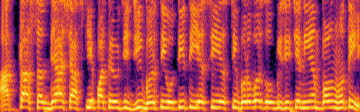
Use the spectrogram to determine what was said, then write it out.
आत्ता सध्या शासकीय पातळीवरची जी भरती होती ती एस सी एस टी बरोबर ओबीसीचे नियम पाळून होती.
